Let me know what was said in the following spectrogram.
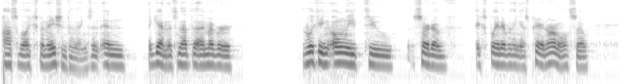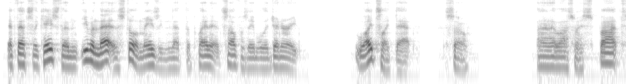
possible explanation to things, and and again, it's not that I'm ever looking only to sort of explain everything as paranormal. So if that's the case, then even that is still amazing that the planet itself was able to generate lights like that. So, I lost my spot.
